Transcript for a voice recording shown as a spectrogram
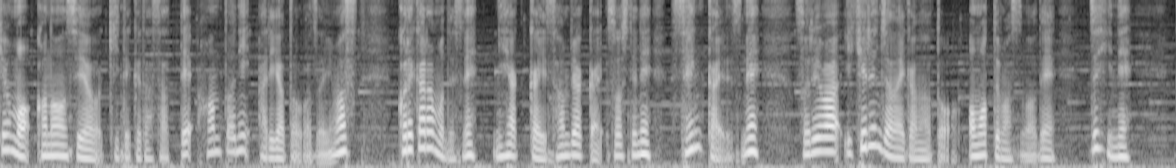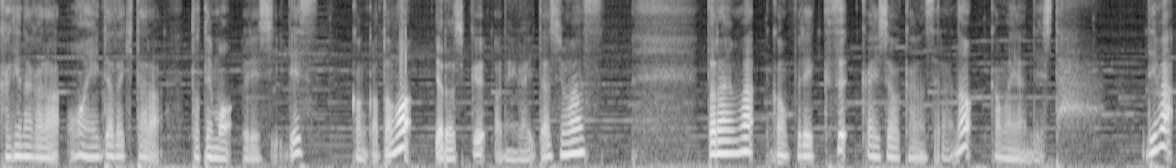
今日もこの音声を聞いてくださって本当にありがとうございます。これからもですね200回300回そしてね1000回ですねそれはいけるんじゃないかなと思ってますので是非ね陰ながら応援いただけたらとても嬉しいです。今後ともよろしくお願いいたします。トラウマコンプレックス解消カウンセラーのかまやんでした。では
